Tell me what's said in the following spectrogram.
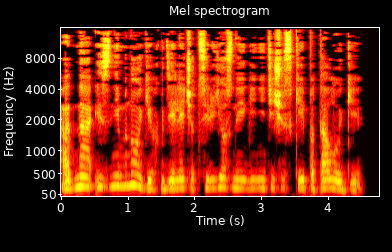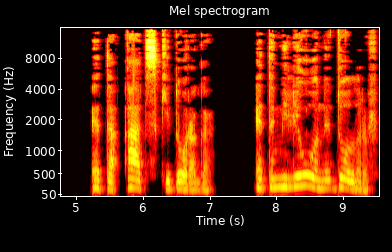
Одна из немногих, где лечат серьезные генетические патологии. Это адски дорого. Это миллионы долларов.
